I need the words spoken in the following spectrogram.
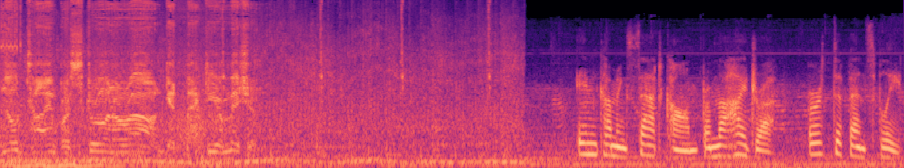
There's no time for screwing around. Get back to your mission. Incoming SATCOM from the Hydra, Earth Defense Fleet.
